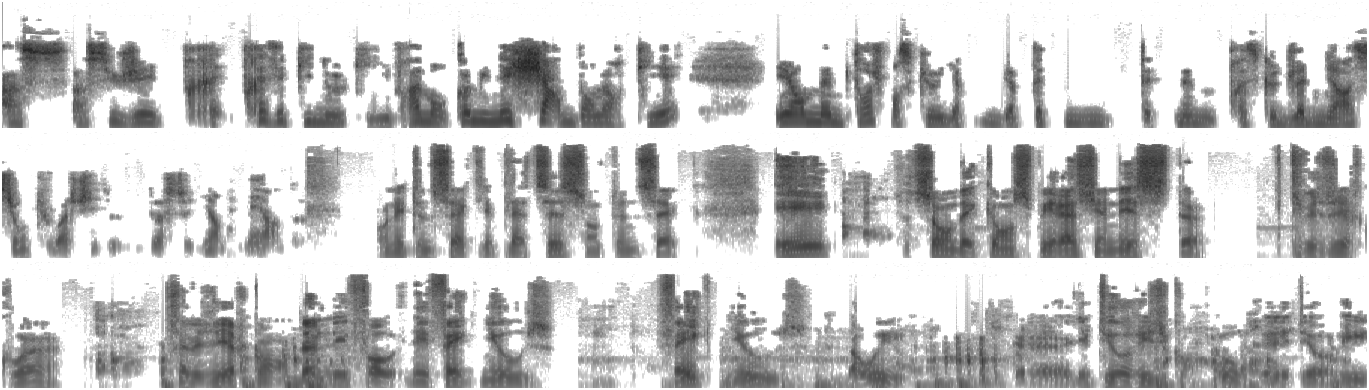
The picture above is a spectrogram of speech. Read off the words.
un, sujet très très épineux qui est vraiment comme une écharpe dans leurs pieds. Et en même temps, je pense qu'il y a, a peut-être même presque de l'admiration, tu vois, chez eux. Ils doivent se dire, merde. On est une secte. Les platistes sont une secte. Et ce sont des conspirationnistes. Qui veut dire quoi? Ça veut dire qu'on donne des, faux, des fake news. Fake news? Ben oui. Parce que les théories du complot, c'est des théories.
